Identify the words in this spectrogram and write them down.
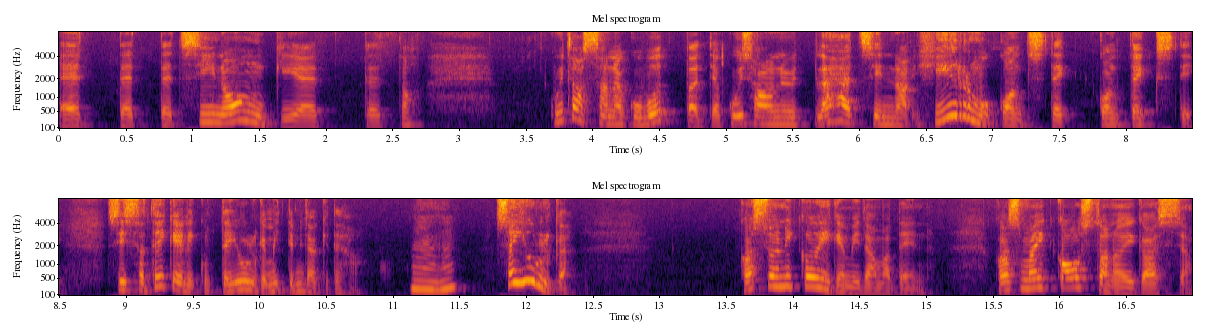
et, et, et siin ongi, et, et noh, kuidas sa nagu võtad ja kui sa nüüd lähed sinna hirmu kontek-, konteksti, siis sa tegelikult ei julge mitte midagi teha mm. -hmm. sa ei julge. Kas see on ikka õige, mida ma teen? kas ma ikka ostan õige asja?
